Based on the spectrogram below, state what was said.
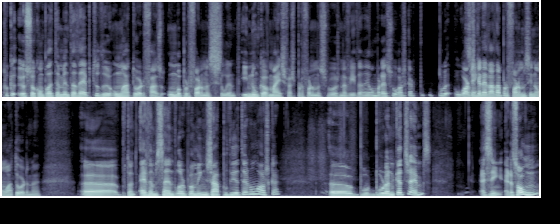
Porque eu sou completamente adepto de um ator faz uma performance excelente e nunca mais faz performances boas na vida, ele merece o Oscar. O Oscar Sim. é dado à performance e não ao ator, não é? Uh, portanto, Adam Sandler para mim já podia ter um Oscar uh, por, por Uncut Gems. Assim, era só um,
